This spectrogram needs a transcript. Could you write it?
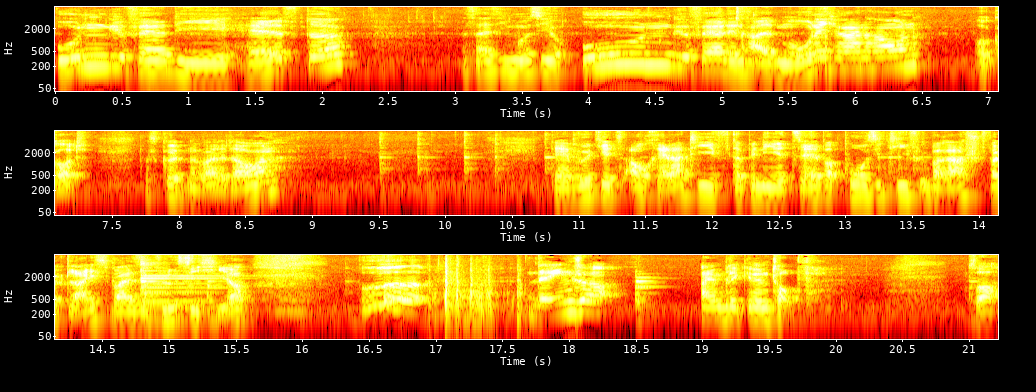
ungefähr die Hälfte. Das heißt, ich muss hier ungefähr den halben Honig reinhauen. Oh Gott, das könnte eine Weile dauern. Der wird jetzt auch relativ, da bin ich jetzt selber positiv überrascht, vergleichsweise flüssig hier. Danger! Einblick in den Topf. So.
